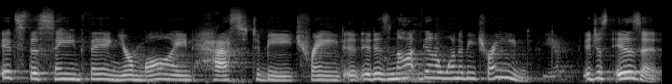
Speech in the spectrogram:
It's the same thing. Your mind has to be trained. It, it is not going to want to be trained. It just isn't.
